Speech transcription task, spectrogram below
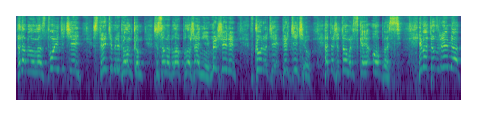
Тогда было у нас двое детей. С третьим ребенком Сусана была в положении. Мы жили в городе Бердичев. Это Житомирская область. И в это время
